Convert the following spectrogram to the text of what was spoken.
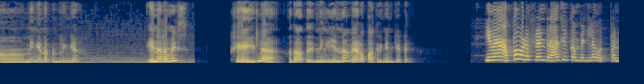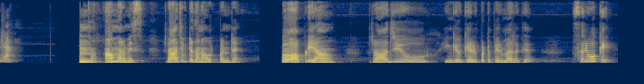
ஆ, நீங்க என்ன பண்றீங்க? என்ன ரமேஷ்? ஹே இல்ல. அதாவது நீங்க என்ன வேலை பாக்குறீங்கன்னு கேட்டேன். இவன் அப்பாவோட ஃப்ரெண்ட் ராஜீவ் கம்பெனில ஒர்க் பண்றான். ம் ஆமா ரமேஷ். ராஜீவ்கிட்ட தான் நான் ஒர்க் பண்றேன். ஓ அப்படியா? ராஜீவ் எங்கேயோ கேள்விப்பட்ட பேர் மாதிரி இருக்கு. சரி ஓகே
